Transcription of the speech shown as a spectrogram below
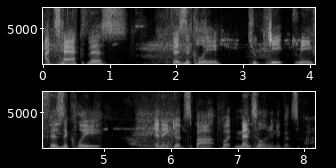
attack this physically to keep me physically in a good spot but mentally in a good spot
